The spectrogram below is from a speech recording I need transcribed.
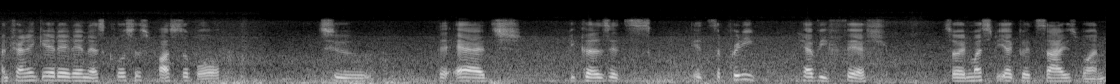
I'm trying to get it in as close as possible to the edge because it's it's a pretty heavy fish. So it must be a good size one.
